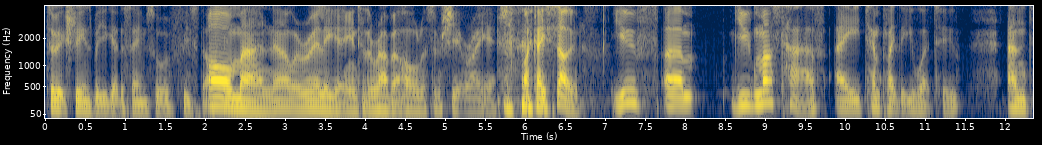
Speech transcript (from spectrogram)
Two extremes, but you get the same sort of freestyle. Oh thing. man, now we're really getting into the rabbit hole of some shit right here. Okay, so you've um, you must have a template that you work to, and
